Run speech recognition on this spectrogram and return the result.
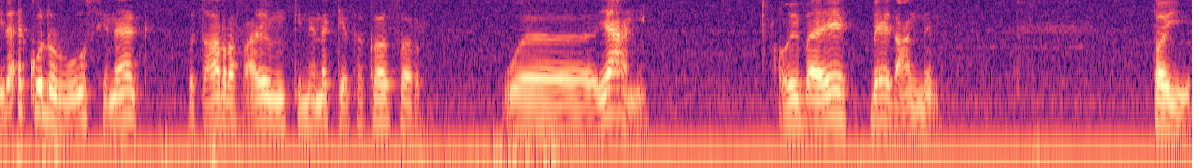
يلاقي كل الرؤوس هناك ويتعرف عليهم يمكن هناك يتكاثر. ويعني هو يبقى إيه؟ بعد عننا. طيب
